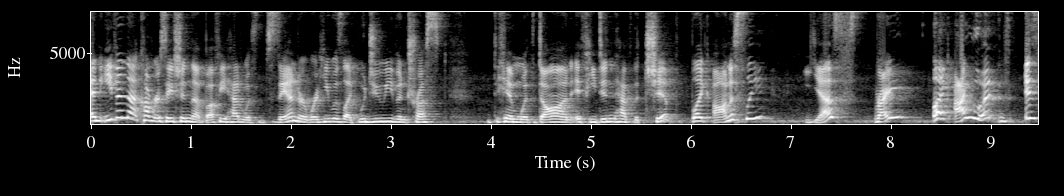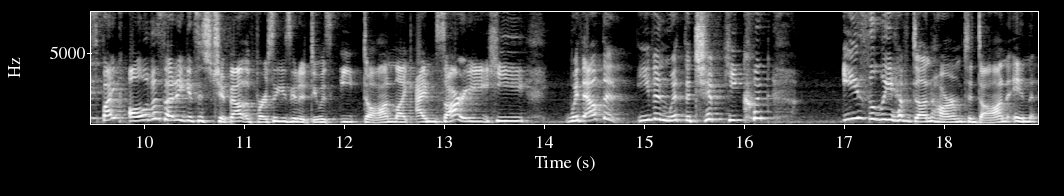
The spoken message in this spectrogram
And even that conversation that Buffy had with Xander, where he was like, "Would you even trust?" him with Dawn if he didn't have the chip. Like honestly, yes, right? Like I would. Is Spike all of a sudden he gets his chip out? The first thing he's gonna do is eat Dawn. Like I'm sorry, he without the even with the chip he could easily have done harm to Dawn in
